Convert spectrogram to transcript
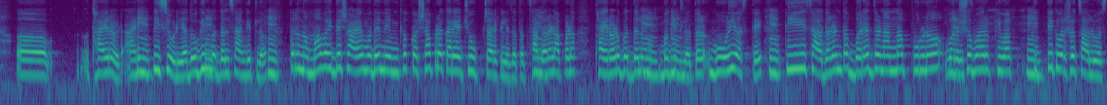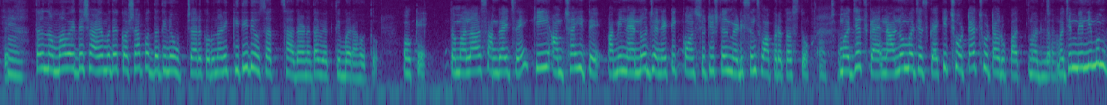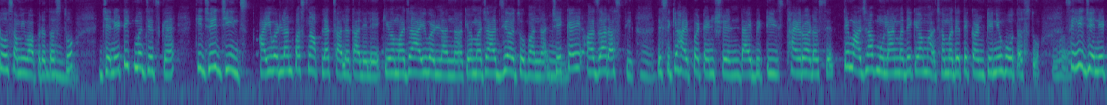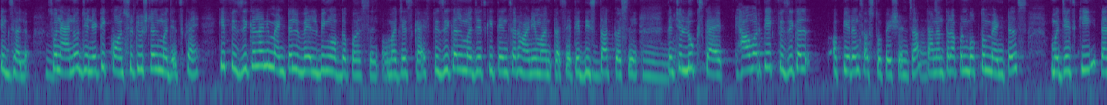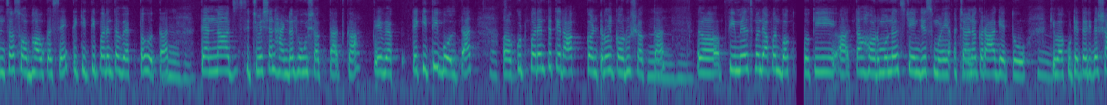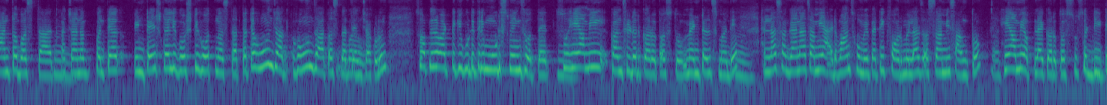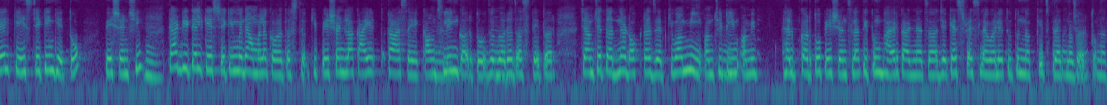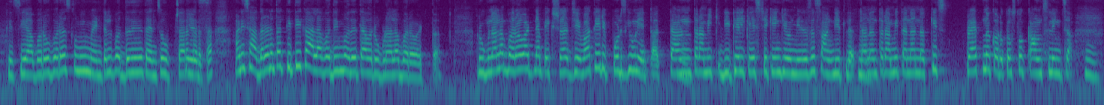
थायरॉइड आणि पीसीओडी या दोघींबद्दल सांगितलं. तर नम्मा वैद्य शाळेमध्ये नेमकं कशा प्रकारे याचे उपचार केले जातात? साधारण आपण थायरॉइडबद्दल बघितलं तर गोळी असते. ती साधारणतः बऱ्याच जणांना पूर्ण वर्षभर किंवा कित्येक वर्ष चालू असते. तर नम्मा वैद्य शाळेमध्ये कशा पद्धतीने उपचार करून आणि किती दिवसात साधारणतः व्यक्ती बरा होतो? ओके तर मला सांगायचंय की आमच्या इथे आम्ही नॅनो जेनेटिक कॉन्स्टिट्युशनल मेडिसिन्स वापरत असतो. म्हणजेच काय नॅनो म्हणजेच काय की छोट्या छोट्या रूपात मधलं म्हणजे मिनिमम डोस आम्ही वापरत असतो. जेनेटिक म्हणजेच काय की जे जीन्स आई वडिलांपासून आपल्यात चालत आलेले किंवा माझ्या आई वडिलांना किंवा माझ्या आजी आजोबांना जे काही आजार असतील जसे की हायपरटेन्शन डायबिटीज थायरॉइड असेल ते माझ्या मुलांमध्ये किंवा माझ्यामध्ये ते कंटिन्यू होत असतो. सो हे जेनेटिक झालं. सो नॅनो जेनेटिक कॉन्स्टिट्युशनल म्हणजेच काय की फिजिकल आणि mental wellbeing of the person म्हणजेच काय फिजिकल म्हणजे म्हणजेच की त्यांचं राहणीमान कसं आहे ते दिसतात कसे त्यांचे लुक्स काय ह्यावरती एक फिजिकल अपिअरन्स असतो पेशंटचा त्यानंतर आपण बघतो मेंटल्स म्हणजेच की त्यांचा स्वभाव कसे ते कितीपर्यंत व्यक्त होतात त्यांना सिच्युएशन हँडल होऊ शकतात का ते व्यक्त ते किती बोलतात कुठपर्यंत ते राग कंट्रोल करू शकतात. फिमेल्समध्ये आपण बघतो की आता हॉर्मोनल चेंजेसमुळे अचानक राग येतो किंवा कुठेतरी ते शांत बसतात अचानक पण त्या इंटेन्शनली गोष्टी होत नसतात तर त्या होऊन जात होऊन जात असतात त्यांच्याकडून. सो आपल्याला वाटतं की कुठेतरी मूड स्विंग्स होत आहेत. सो हे आम्ही कन्सिडर करत असतो मेंटल्समध्ये ह्यांना सगळ्यांनाच आम्ही ऍडव्हान्स होमिओपॅथिक फॉर्म्युलाज असं आम्ही सांगतो. हे आम्ही अप्लाय करत असतो. सो डिटेल केस चेकिंग घेतो पेशंटची त्या डिटेल केस चेकिंगमध्ये आम्हाला कळत असतं की पेशंटला काय त्रास आहे काउन्सिलिंग करतो जर गरज असते तर. जे आमचे तज्ज्ञ डॉक्टर्स आहेत किंवा मी आमची टीम आम्ही हेल्प करतो पेशंट्सला तिथून बाहेर काढण्याचा जे काही स्ट्रेस लेवल आहे तिथून नक्कीच प्रयत्न करतो. नक्कीच. याबरोबरच तुम्ही मेंटल पद्धतीने त्यांचे उपचार करता. आणि साधारणतः किती कालावधीमध्ये त्या रुग्णाला बरं वाटतं? रुग्णाला बरं वाटण्यापेक्षा जेव्हा ते रिपोर्ट्स घेऊन येतात त्यानंतर आम्ही डिटेल केस चेकिंग घेऊन मी जसं सांगितलं त्यानंतर आम्ही त्यांना नक्कीच प्रयत्न करत असतो काउन्सिलिंगचा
